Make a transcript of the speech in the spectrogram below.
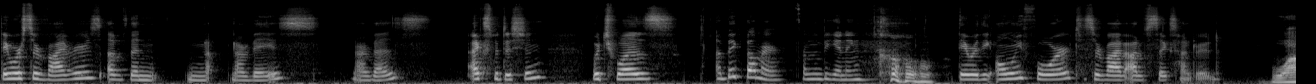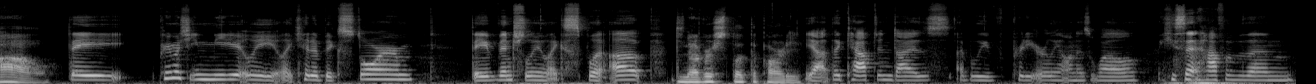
They were survivors of the N- Narvaez, Narvez expedition, which was a big bummer from the beginning. Oh, They were the only four to survive out of 600. wow. they pretty much immediately like hit a big storm. They eventually like split up. Never split the party. Yeah, the captain dies, I believe, pretty early on as well. He sent half of them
